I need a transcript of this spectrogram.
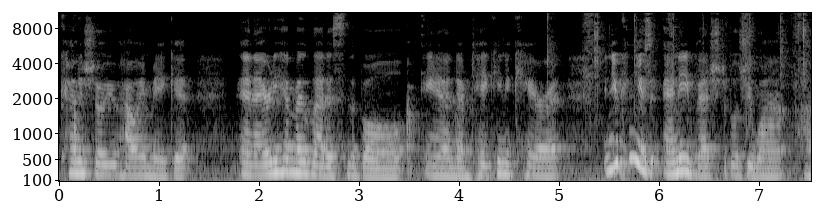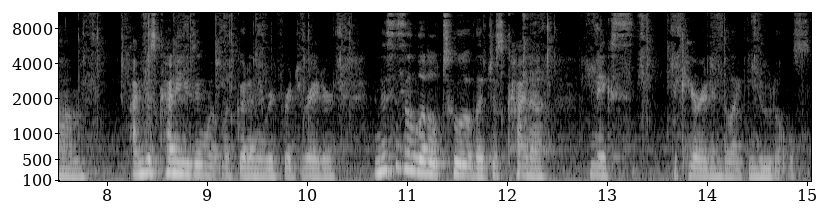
kind of show you how I make it and I already have my lettuce in the bowl and I'm taking a carrot and you can use any vegetables you want. Um, I'm just kind of using what looked good in the refrigerator. And this is a little tool that just kind of makes the carrot into like noodles.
